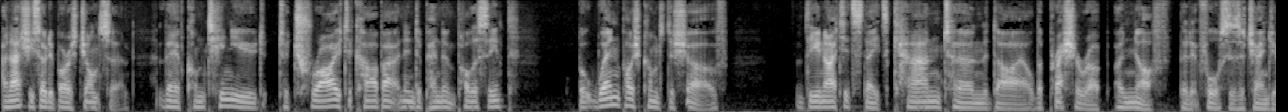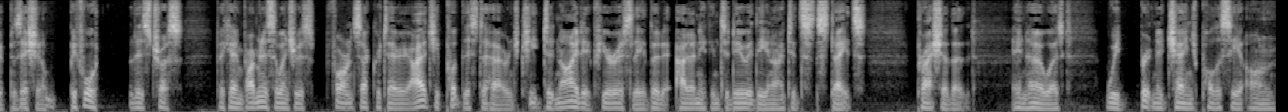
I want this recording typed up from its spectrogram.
And actually, so did Boris Johnson. They have continued to try to carve out an independent policy. But when push comes to shove, the United States can turn the dial, the pressure up enough that it forces a change of position. Before Liz Truss became Prime Minister, when she was Foreign Secretary, I actually put this to her and she denied it furiously that it had anything to do with the United States pressure, that, in her words, we Britain had changed policy on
